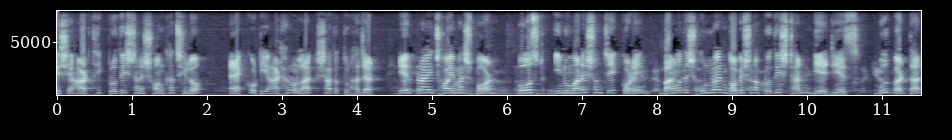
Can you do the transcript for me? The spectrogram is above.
দেশে আর্থিক প্রতিষ্ঠানের সংখ্যা ছিল এক কোটি আঠারো লাখ সাতাত্তর হাজার। এর প্রায় ছয় মাস পর পোস্ট ইনুমারেশন চেক করে বাংলাদেশ উন্নয়ন গবেষণা প্রতিষ্ঠান বিআইডিএস বুধবার তার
